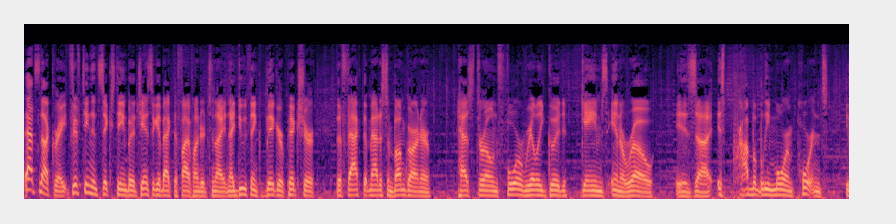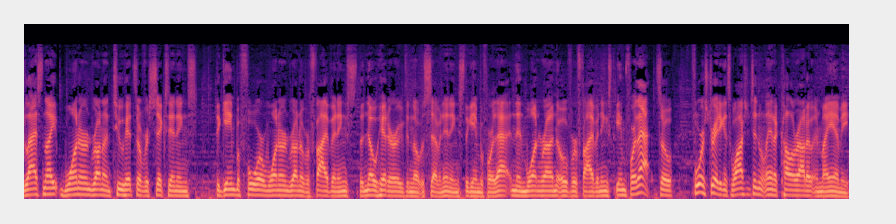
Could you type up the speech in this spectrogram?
That's not great. Fifteen and sixteen, but a chance to get back to five hundred tonight. And I do think bigger picture, the fact that Madison Bumgarner has thrown four really good games in a row is uh, is probably more important. Last night one earned run on two hits over six innings. The game before one earned run over five innings. The no hitter, even though it was seven innings, the game before that, and then one run over five innings the game before that. So four straight against Washington, Atlanta, Colorado, and Miami.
